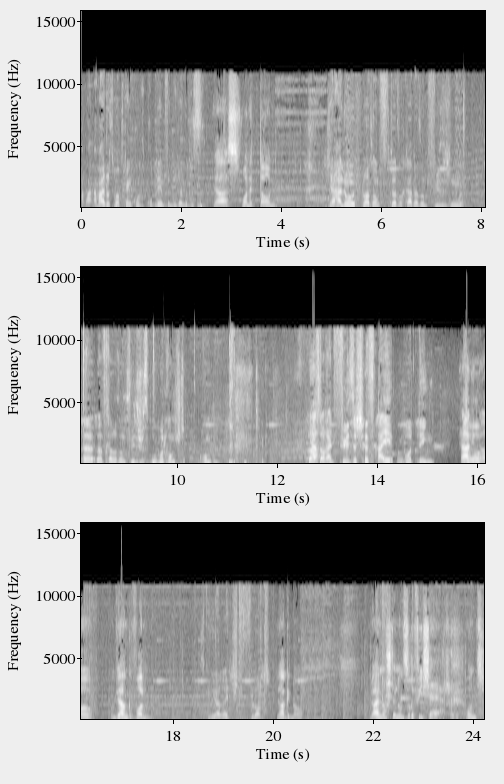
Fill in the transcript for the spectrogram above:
Aber Amaldo ist überhaupt kein großes Problem, finde ich. Also das. Ja, es one it down. Ja, hallo, du hast auch, du hast auch gerade da so einen physischen. Äh, du hast gerade so ein physisches U-Boot rum. rum. Du Ja. hast auch ein physisches Hai-U-Boot-Ding. Ja, So. genau. Und wir haben gewonnen. Das ging ja recht flott. Ja, genau. Wir halten noch schnell unsere Fischer. Und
